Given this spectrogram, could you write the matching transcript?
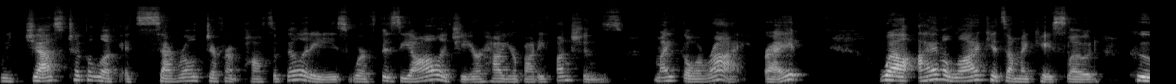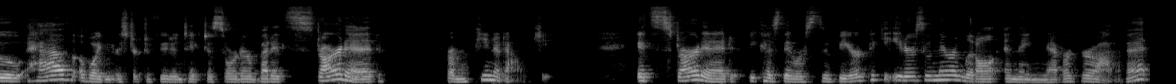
we just took a look at several different possibilities where physiology or how your body functions might go awry, right? Well, I have a lot of kids on my caseload who have avoidant restrictive food intake disorder, but it started from a peanut allergy. It started because they were severe picky eaters when they were little and they never grew out of it.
